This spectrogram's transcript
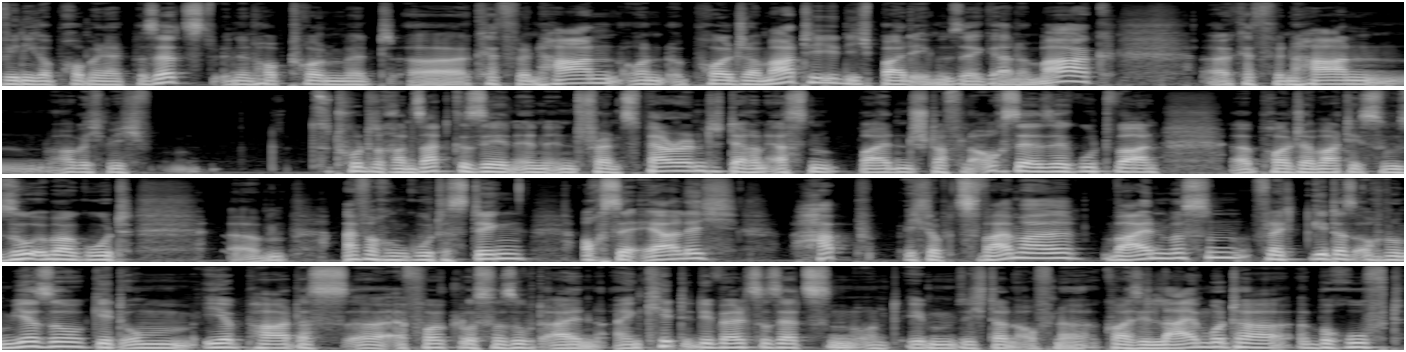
weniger prominent besetzt. In den Hauptrollen mit äh, Catherine Hahn und Paul Giamatti, die ich beide eben sehr gerne mag. Äh, Catherine Hahn habe ich mich zu Tode dran satt gesehen in, in Transparent, deren ersten beiden Staffeln auch sehr, sehr gut waren. Äh, Paul Giamatti ist sowieso immer gut. Ähm, einfach ein gutes Ding, auch sehr ehrlich. Hab, ich glaube, zweimal weinen müssen. Vielleicht geht das auch nur mir so. Geht um Ehepaar, das äh, erfolglos versucht, ein, ein Kind in die Welt zu setzen und eben sich dann auf eine quasi Leihmutter beruft,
